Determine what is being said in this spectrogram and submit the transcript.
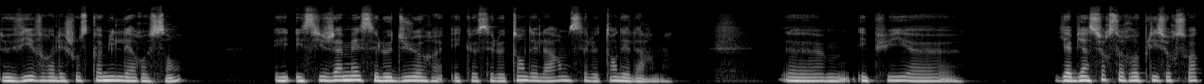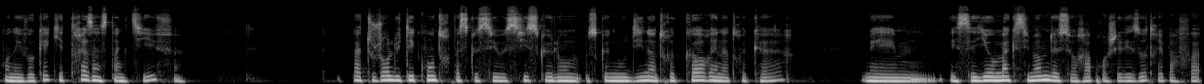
de vivre les choses comme il les ressent. Et, et si jamais c'est le dur et que c'est le temps des larmes, c'est le temps des larmes. Euh, et puis... Euh, il y a bien sûr ce repli sur soi qu'on évoquait qui est très instinctif. Pas toujours lutter contre parce que c'est aussi ce que, ce que nous dit notre corps et notre cœur, mais hum, essayer au maximum de se rapprocher des autres et parfois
